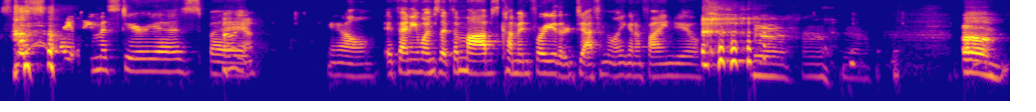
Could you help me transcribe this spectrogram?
Still slightly mysterious, oh, but oh yeah. You know, if anyone's if the mob's coming for you, they're definitely gonna find you. yeah, uh, yeah. Um.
